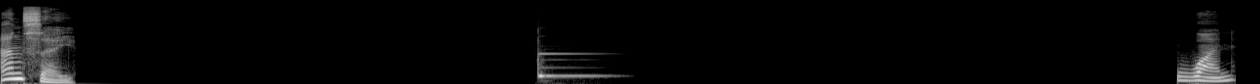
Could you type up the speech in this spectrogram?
and say. One,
